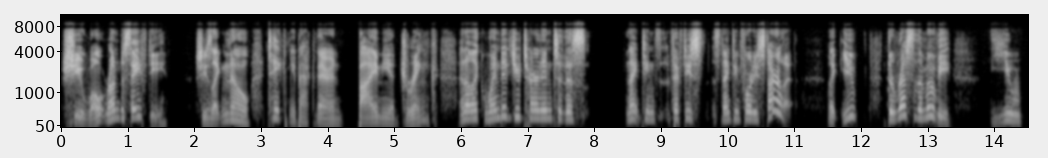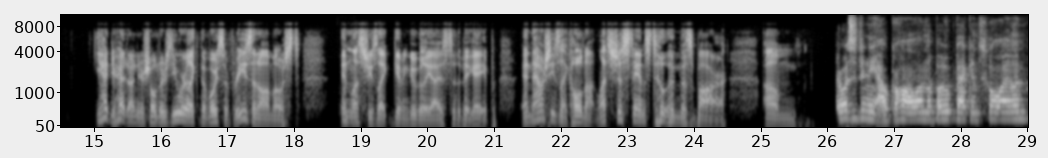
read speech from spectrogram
She won't run to safety. She's like, no, take me back there and buy me a drink. And I'm like, when did you turn into this 1950s, 1940s starlet? Like you, the rest of the movie, you, you had your head on your shoulders. You were like the voice of reason almost, unless she's like giving googly eyes to the big ape. And now she's like, hold on, let's just stand still in this bar. Um, There wasn't any alcohol on the boat back in Skull Island.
